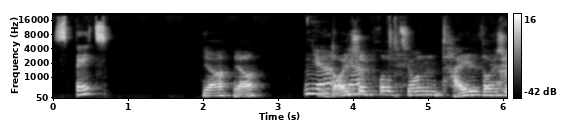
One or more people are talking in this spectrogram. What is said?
Spades. ja, ja. Ja, deutsche ja. Produktion, teildeutsche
